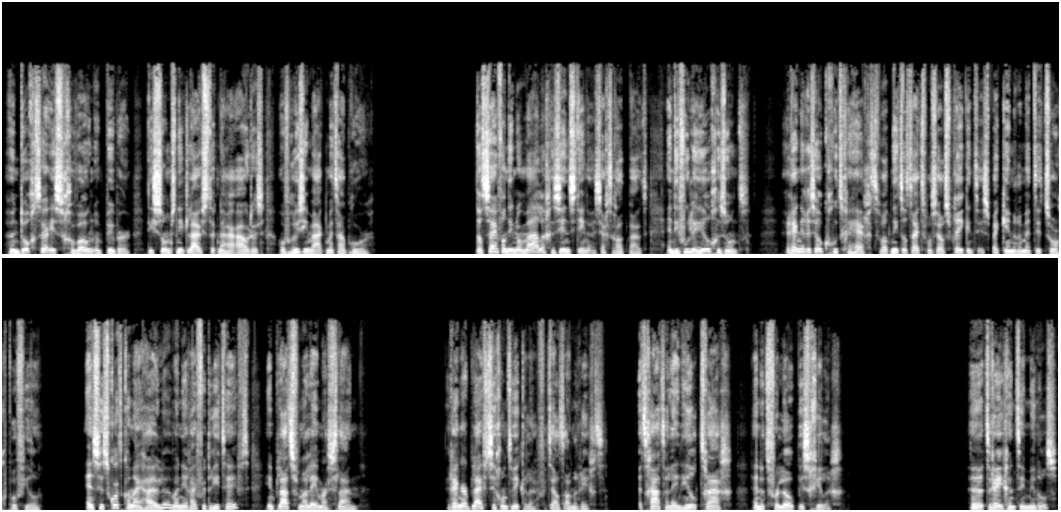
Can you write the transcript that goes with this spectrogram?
Hun dochter is gewoon een puber die soms niet luistert naar haar ouders of ruzie maakt met haar broer. Dat zijn van die normale gezinsdingen, zegt Radboud, en die voelen heel gezond. Renger is ook goed gehecht, wat niet altijd vanzelfsprekend is bij kinderen met dit zorgprofiel. En sinds kort kan hij huilen wanneer hij verdriet heeft, in plaats van alleen maar slaan. Renger blijft zich ontwikkelen, vertelt Anne Richt. Het gaat alleen heel traag en het verloop is grillig. Het regent inmiddels,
